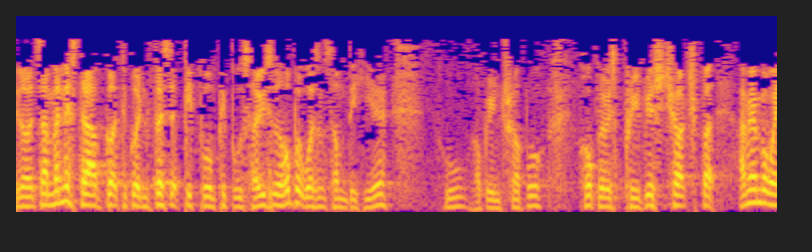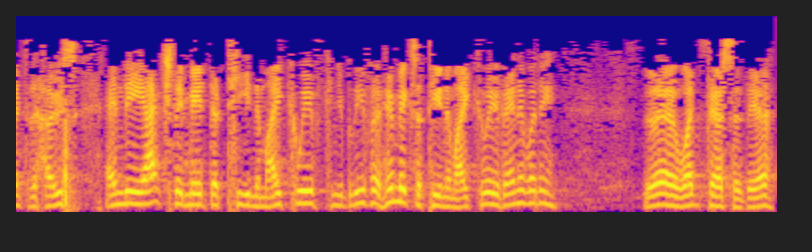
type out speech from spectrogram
You know, it's a minister. I've got to go and visit people in people's houses. I hope it wasn't somebody here. Oh, I'll be in trouble. Hope it was previous church. But I remember I went to the house and they actually made their tea in the microwave. Can you believe it? Who makes a tea in the microwave? Anybody? Yeah, one person there.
